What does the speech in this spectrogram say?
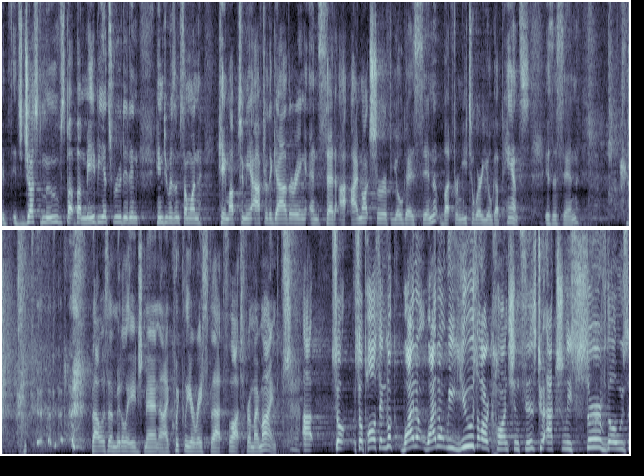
It, it's just moves, but, but maybe it's rooted in Hinduism. Someone came up to me after the gathering and said, I, am not sure if yoga is sin, but for me to wear yoga pants is a sin. that was a middle aged man, and I quickly erased that thought from my mind. Uh, so, so Paul's saying, look, why don't, why don't we use our consciences to actually serve those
